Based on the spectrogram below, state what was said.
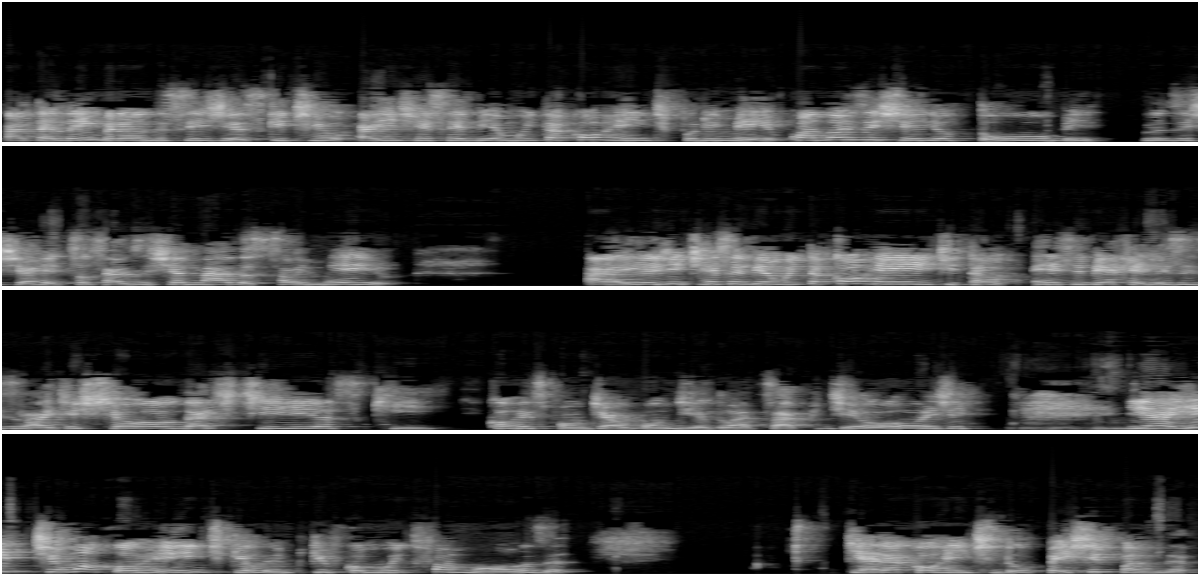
até lembrando esses dias que tinha, a gente recebia muita corrente por e-mail. Quando não existia YouTube, não existia rede social, não existia nada, só e-mail. Aí a gente recebia muita corrente, então recebia aqueles slideshow das tias que corresponde ao bom dia do WhatsApp de hoje. Uhum. E aí tinha uma corrente que eu lembro que ficou muito famosa, que era a corrente do peixe-panga.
